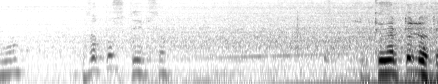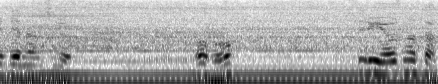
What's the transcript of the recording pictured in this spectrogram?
Ну, запустився. Тільки вертольот іде на взльот. Ого. Серйозно так.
